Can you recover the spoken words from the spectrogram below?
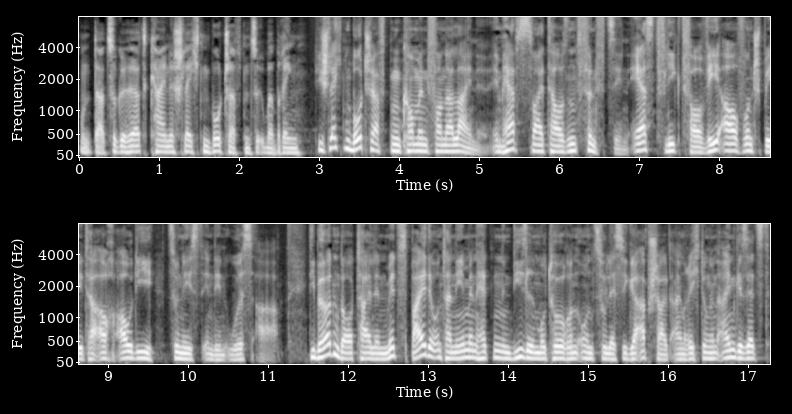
Und dazu gehört, keine schlechten Botschaften zu überbringen. Die schlechten Botschaften kommen von alleine. Im Herbst 2015. Erst fliegt VW auf und später auch Audi, zunächst in den USA. Die Behörden dort teilen mit, beide Unternehmen hätten in Dieselmotoren unzulässige Abschalteinrichtungen eingesetzt.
